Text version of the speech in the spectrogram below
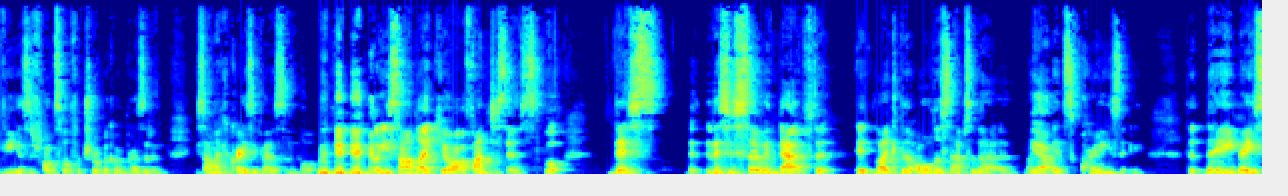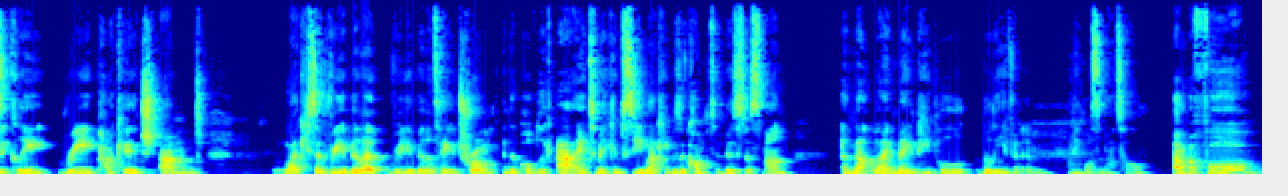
TV is responsible for Trump becoming president. You sound like a crazy person, but or you sound like you're a fantasist. But this this is so in depth that it like the all the steps are there. Like, Yeah. it's crazy that they basically repackaged and. Like you said, rehabil- rehabilitated Trump in the public eye to make him seem like he was a competent businessman, and that like made people believe in him when he wasn't at all. And before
